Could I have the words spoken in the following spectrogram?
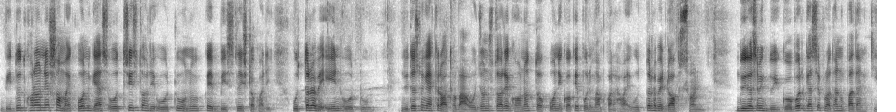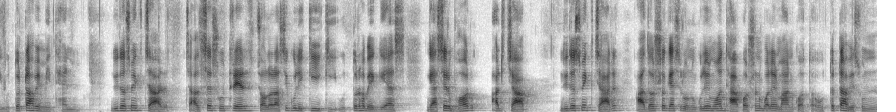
বিদ্যুৎ খননের সময় কোন গ্যাস ও থ্রি স্তরে ও টু অণুকে বিশ্লিষ্ট করে? উত্তর হবে এন ও টু দুই দশমিক একের অথবা ওজন স্তরে ঘনত্ব কোন এককে পরিমাপ করা হয়? উত্তর হবে ডবসন দুই দশমিক দুই, গোবর গ্যাসের প্রধান উপাদান কী? উত্তরটা হবে মিথেন। দুই দশমিক চার, চার্লসের সূত্রের চলরাশিগুলি কী কী? উত্তর হবে গ্যাস, গ্যাসের ভর আর চাপ। দুই দশমিক চার, আদর্শ গ্যাসের অণুগুলির মধ্যে আকর্ষণ বলের মান কত? উত্তরটা হবে শূন্য।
